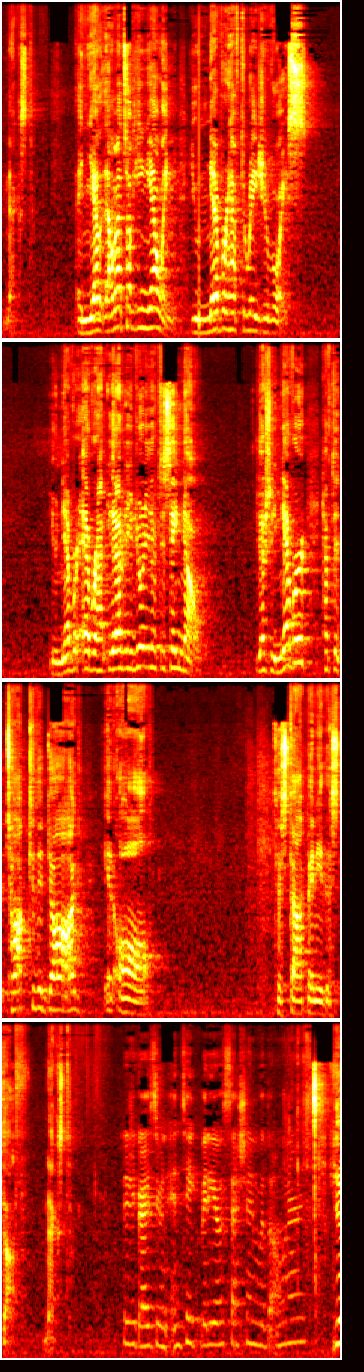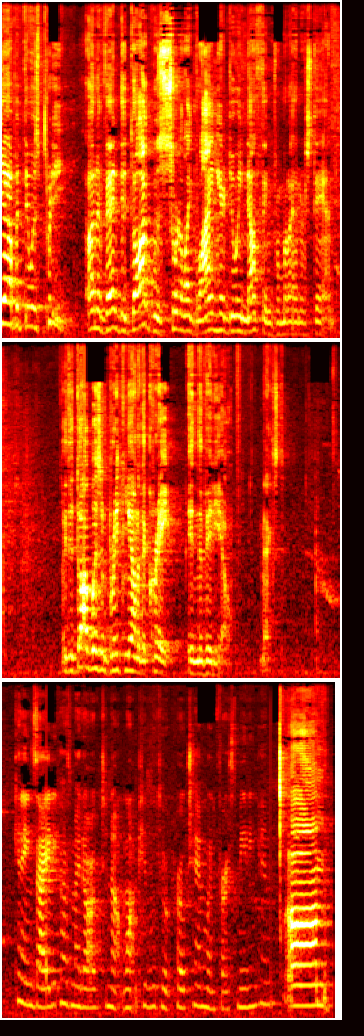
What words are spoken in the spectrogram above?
Next. And yell, I'm not talking yelling. You never have to raise your voice. You never ever have, you, have, you don't even have to say no. You actually never have to talk to the dog at all to stop any of this stuff. Next. Did you guys do an intake video session with the owners? Yeah, but there was pretty unevent. The dog was sort of like lying here doing nothing, from what I understand. Like the dog wasn't breaking out of the crate in the video. Next. Can anxiety cause my dog to not want people to approach him when first meeting him? Um,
